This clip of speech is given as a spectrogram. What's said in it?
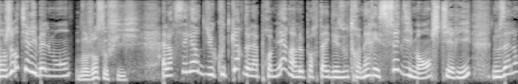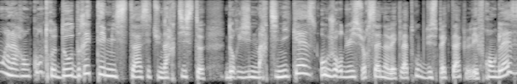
Bonjour Thierry Belmont. Bonjour Sophie. Alors c'est l'heure du coup de cœur de la première, hein, le portail des Outre-mer. Et ce dimanche, Thierry, nous allons à la rencontre d'Audrey Temista. C'est une artiste d'origine martiniquaise, aujourd'hui sur scène avec la troupe du spectacle Les Franglaises.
